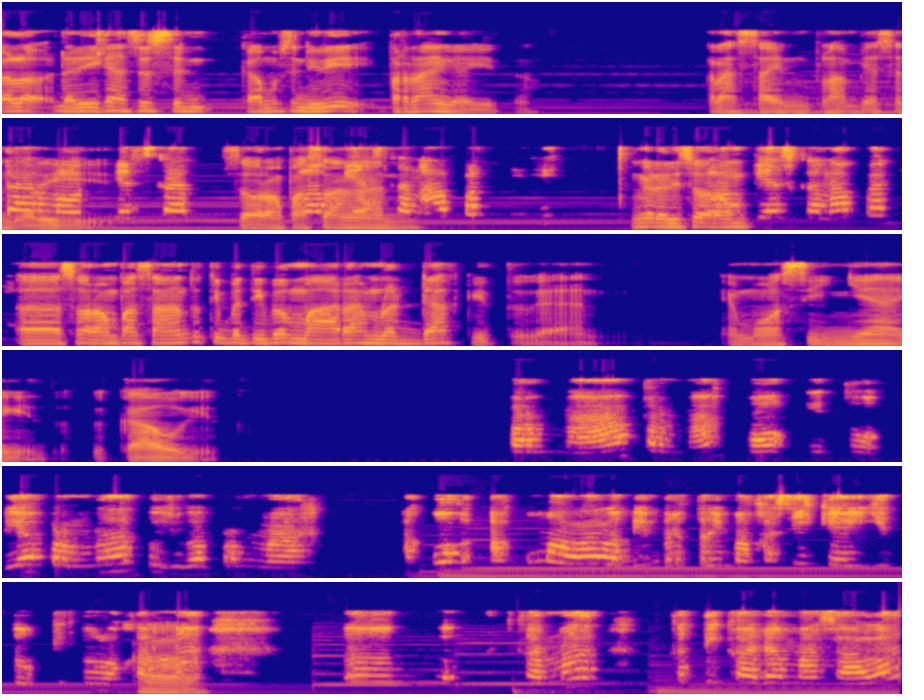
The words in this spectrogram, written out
kalau dari kasus sen kamu sendiri pernah nggak gitu? Ngerasain pelampiasan dari seorang pasangan? apa Enggak dari seorang apa nih? Uh, seorang pasangan tuh tiba-tiba marah meledak gitu kan. Emosinya gitu ke kau gitu. Pernah, pernah kok gitu. Dia pernah, aku juga pernah. Aku aku malah lebih berterima kasih kayak gitu gitu loh karena uh. uh, karena ketika ada masalah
